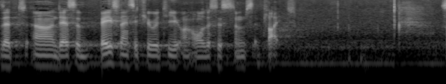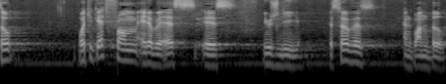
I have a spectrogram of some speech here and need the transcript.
that uh, there's a baseline security on all the systems applied. So what you get from AWS is usually a service and one bill,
